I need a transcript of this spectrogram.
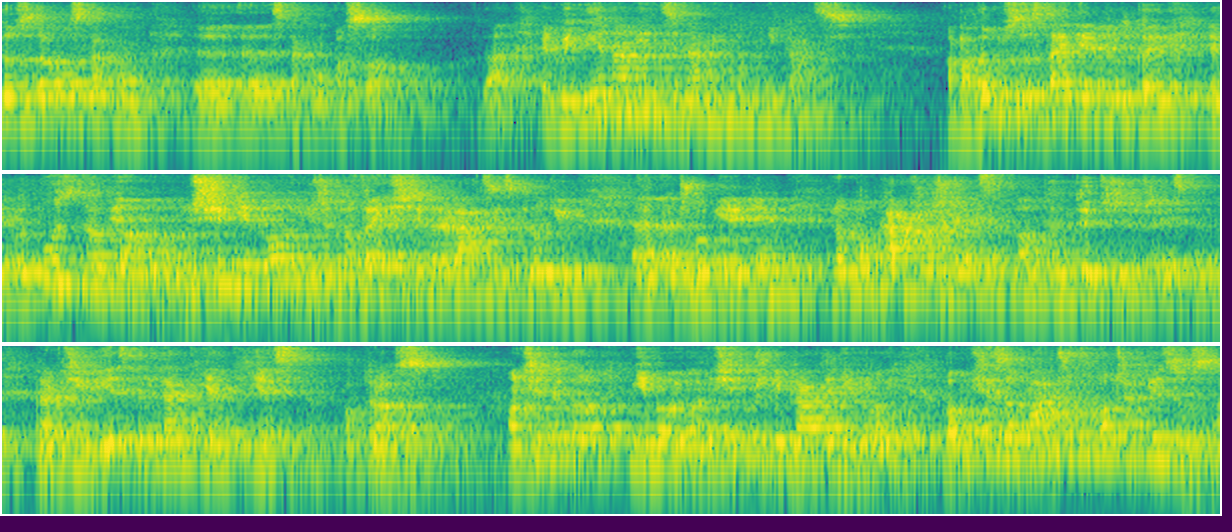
do stołu z taką, y, z taką osobą. Prawda? Jakby nie ma między nami komunikacji. A Mateusz zostaje jakby tutaj jakby uzdrowiony. On już się nie boi, że to wejście w relację z drugim e, człowiekiem no pokaże, że jestem autentyczny, że jestem prawdziwy. Jestem taki, jaki jestem. Po prostu. On się tego nie boi. On się już nieprawdy nie boi, bo on się zobaczył w oczach Jezusa.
